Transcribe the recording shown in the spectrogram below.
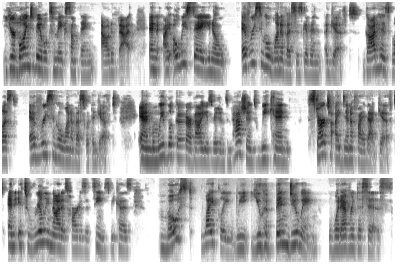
you're mm. going to be able to make something out of that. And I always say, you know, every single one of us is given a gift. God has blessed every single one of us with a gift. And when we look at our values, visions, and passions, we can start to identify that gift. And it's really not as hard as it seems because most likely we you have been doing whatever this is.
